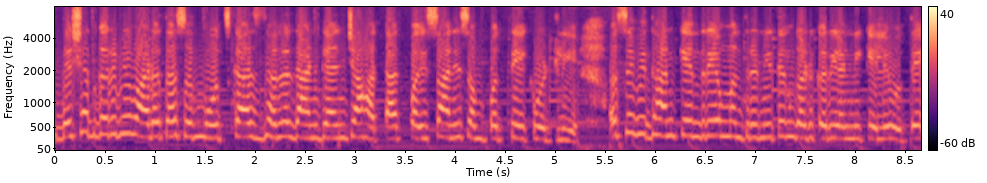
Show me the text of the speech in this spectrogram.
देशात गरिबी वाढत असून मोजक्याच धनदांडग्यांच्या हातात पैसा आणि संपत्ती एकवटली असे विधान केंद्रीय मंत्री नितीन गडकरी यांनी केले होते.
